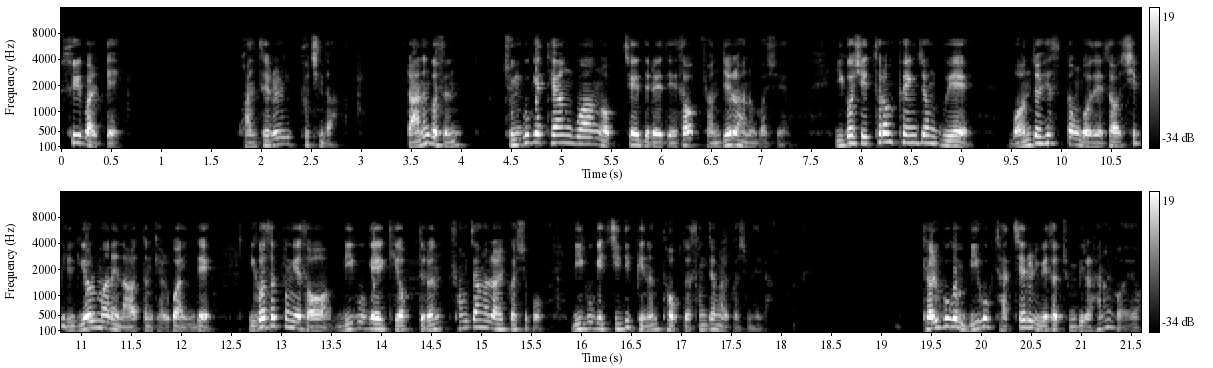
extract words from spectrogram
수입할 때 관세를 붙인다. 라는 것은 중국의 태양광 업체들에 대해서 견제를 하는 것이에요. 이것이 트럼프 행정부에 먼저 했었던 것에서 11개월 만에 나왔던 결과인데 이것을 통해서 미국의 기업들은 성장을 할 것이고 미국의 GDP는 더욱더 성장할 것입니다. 결국은 미국 자체를 위해서 준비를 하는 거예요.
